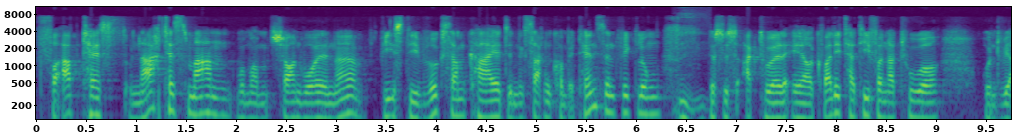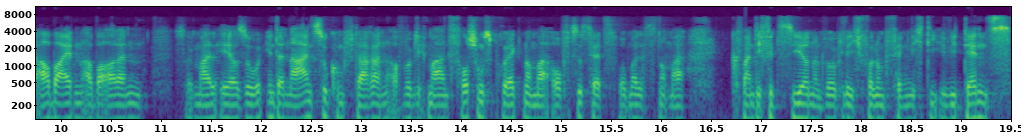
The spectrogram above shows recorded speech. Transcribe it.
Vorabtests und Nachtests machen, wo wir schauen wollen, ne, wie ist die Wirksamkeit in Sachen Kompetenzentwicklung. Mhm. Das ist aktuell eher qualitativer Natur und wir arbeiten aber dann, sag mal, eher so in der nahen Zukunft daran, auch wirklich mal ein Forschungsprojekt nochmal aufzusetzen, wo wir das nochmal quantifizieren und wirklich vollumfänglich die Evidenz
